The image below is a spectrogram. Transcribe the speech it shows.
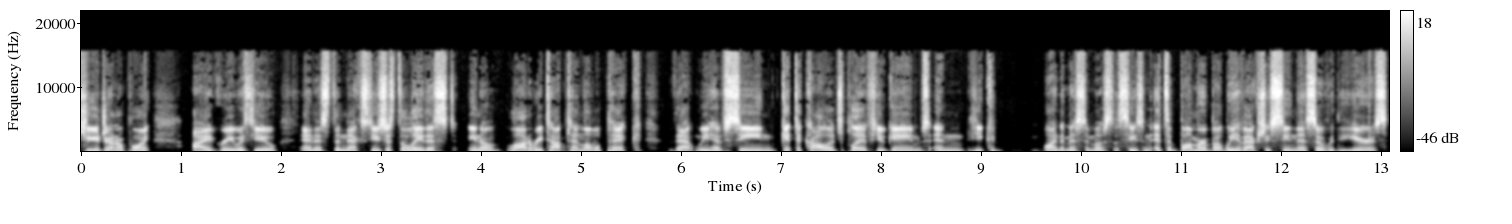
to your general point, I agree with you. And it's the next. He's just the latest, you know, lottery top ten level pick that we have seen get to college, play a few games, and he could wind up missing most of the season. It's a bummer, but we have actually seen this over the years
